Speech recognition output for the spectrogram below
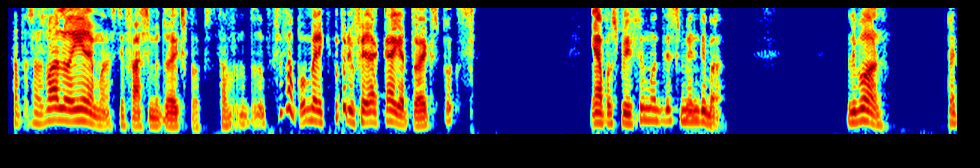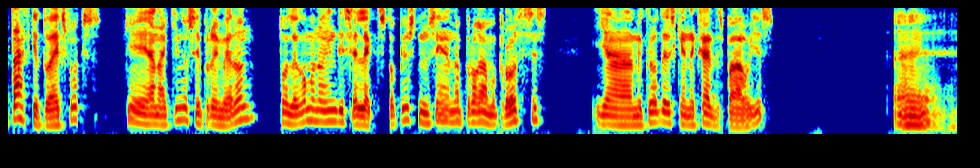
θα σας βάλω ήρεμα στη φάση με το Xbox. Θα, θα πω μερικά περιφερειακά για το Xbox. Για να προσποιηθούμε ότι δεν σημαίνει τίποτα. Λοιπόν, πετάχτηκε το Xbox και ανακοίνωσε προημερών το λεγόμενο Indie Select, το οποίο στην ουσία είναι ένα πρόγραμμα προώθησης για μικρότερες και ανεξάρτητες παράγωγες. Ε,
